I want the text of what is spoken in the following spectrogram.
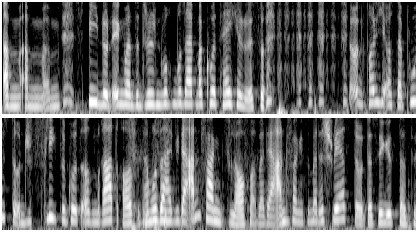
am, am, am Speeden und irgendwann so zwischendurch muss er halt mal kurz hecheln und ist so und völlig aus der Puste und fliegt so kurz aus dem Rad raus und dann muss er halt wieder anfangen zu laufen, aber der Anfang ist immer das Schwerste und deswegen ist dann so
